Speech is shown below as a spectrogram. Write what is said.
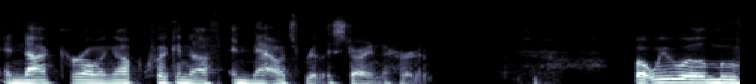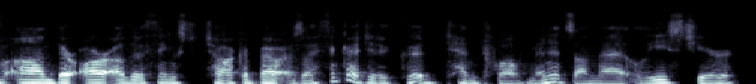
and not growing up quick enough. And now it's really starting to hurt him. But we will move on. There are other things to talk about, as I think I did a good 10, 12 minutes on that at least here.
